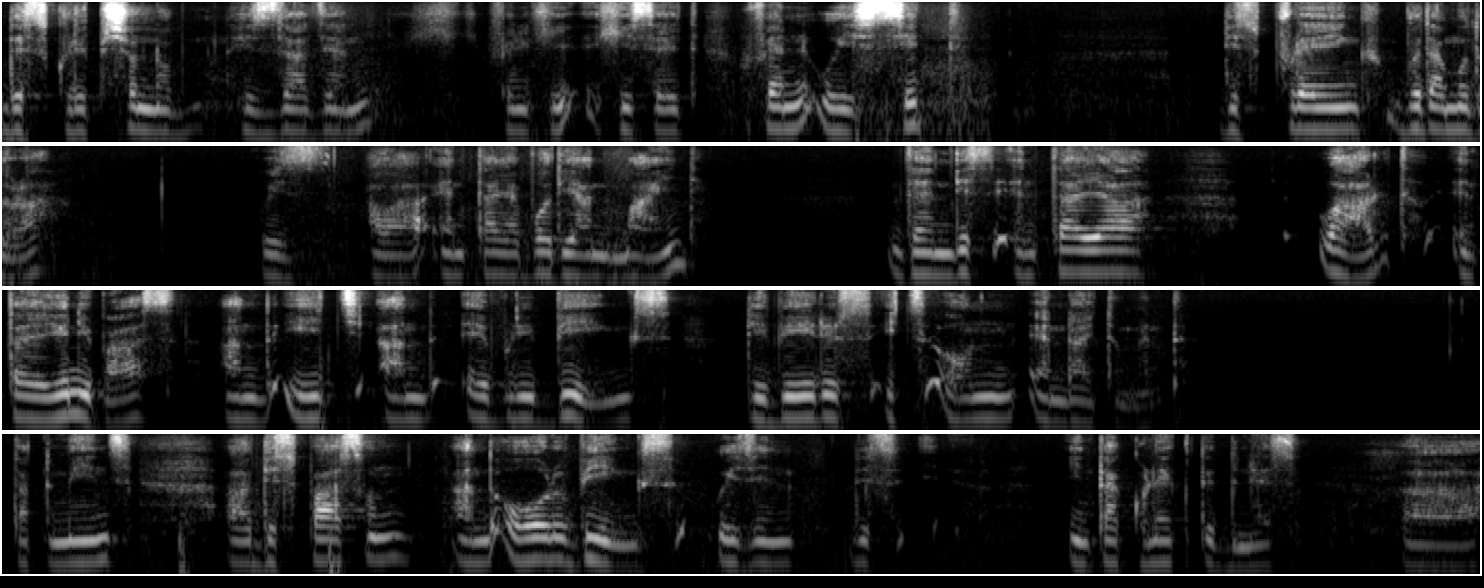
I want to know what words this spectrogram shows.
description of his zazen, when he, he said, when we sit displaying Buddha Mudra with our entire body and mind, then this entire world, entire universe, and each and every beings reveals its own enlightenment. That means uh, this person and all beings within this interconnectedness uh,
